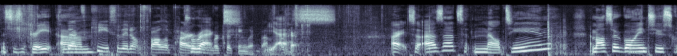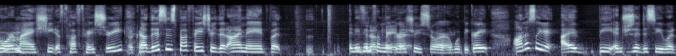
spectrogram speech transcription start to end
This is great. So that's um, key so they don't fall apart correct. when we're cooking with them. Okay. Yes. All right, so as that's melting, I'm also going to score my sheet of puff pastry. Mm. Okay. Now this is puff pastry that I made, but anything from okay the to- grocery store okay. would be great. Honestly, I'd be interested to see what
